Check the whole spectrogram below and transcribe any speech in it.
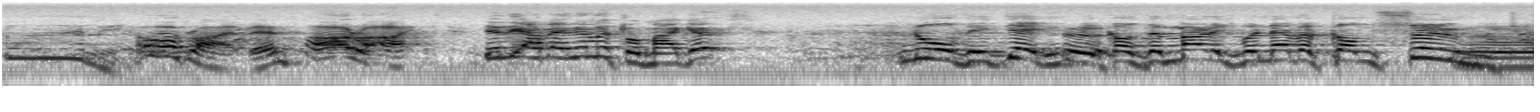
Blimey. All right, then. All right. Did they have any little maggots? No, they didn't, because the marriage were never consumed. Mm.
